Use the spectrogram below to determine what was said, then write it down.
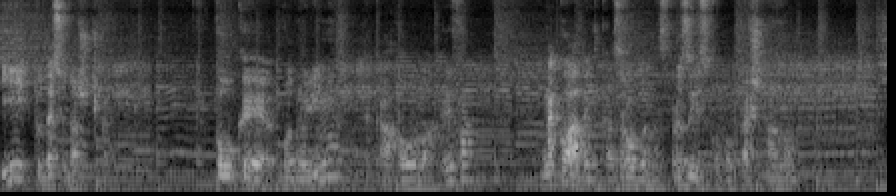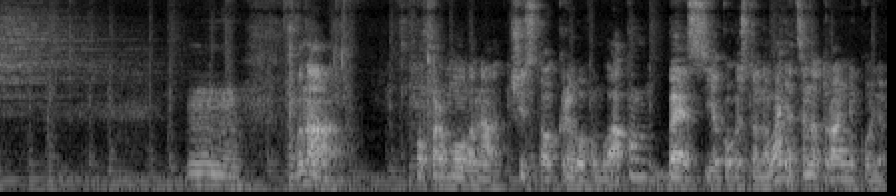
і туди-сюдашечка. Колки в одну лінію, така голова грифа. Накладинка зроблена з бразильського каштану. Вона пофарбована чисто акриловим лаком, без якогось тонування, це натуральний колір.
